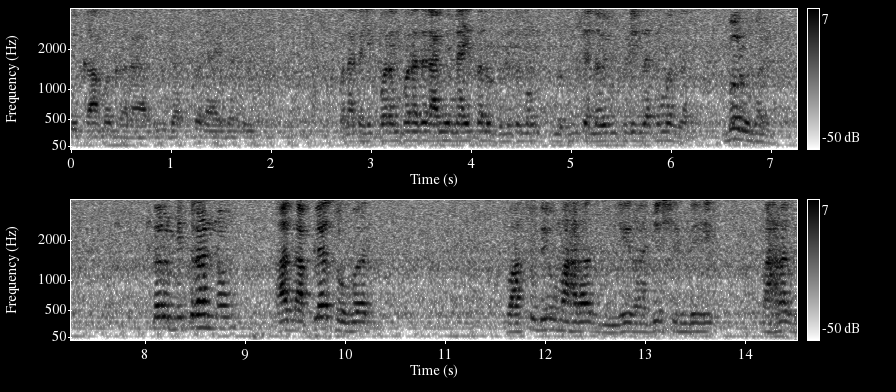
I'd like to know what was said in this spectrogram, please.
तुम्ही कामं करा तुम्ही डॉक्टर आहे जसं पण आता ही परंपरा जर आम्ही नाही चालू केली तर मग तुमच्या नवीन पिढीला समजणार. बरोबर तर मित्रांनो आज आपल्यासोबत वासुदेव महाराज म्हणजे राजेश शिंदे महाराज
